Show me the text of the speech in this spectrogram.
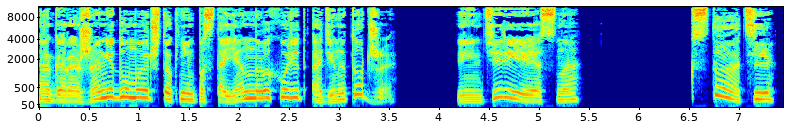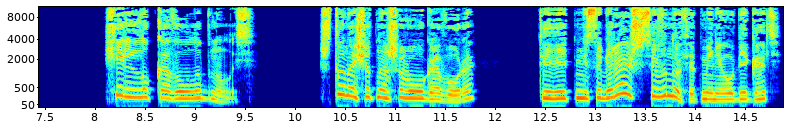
А горожане думают, что к ним постоянно выходит один и тот же. Интересно. Кстати... Хель лукаво улыбнулась. Что насчет нашего уговора? Ты ведь не собираешься вновь от меня убегать?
